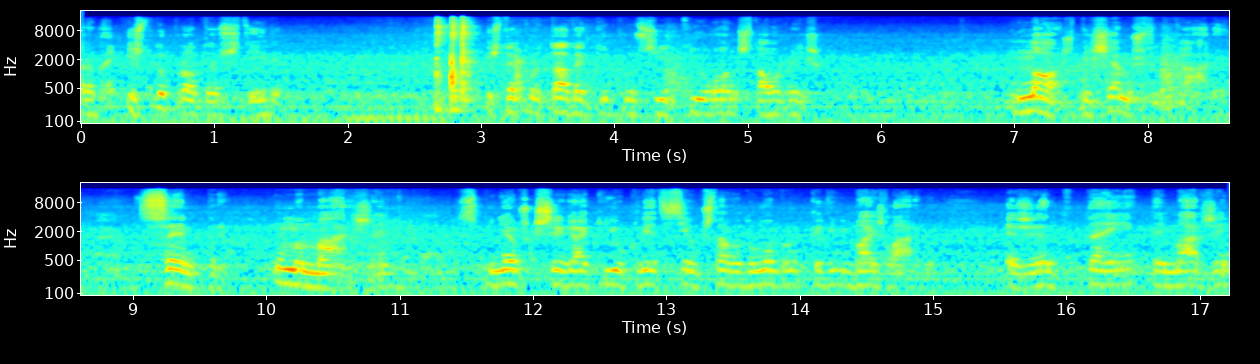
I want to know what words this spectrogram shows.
Ora bem, isto do pronto a vestir, isto é cortado aqui pelo sítio onde está o risco. Nós deixamos ficar sempre uma margem, suponhamos que chega aqui o cliente se eu gostava do ombro um bocadinho mais largo, a gente tem, tem margem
